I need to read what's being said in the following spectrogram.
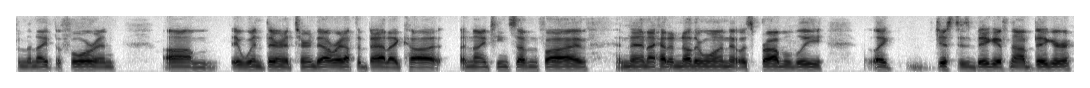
from the night before, and um, it went there, and it turned out right off the bat I caught a 1975, and then I had another one that was probably like just as big, if not bigger,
